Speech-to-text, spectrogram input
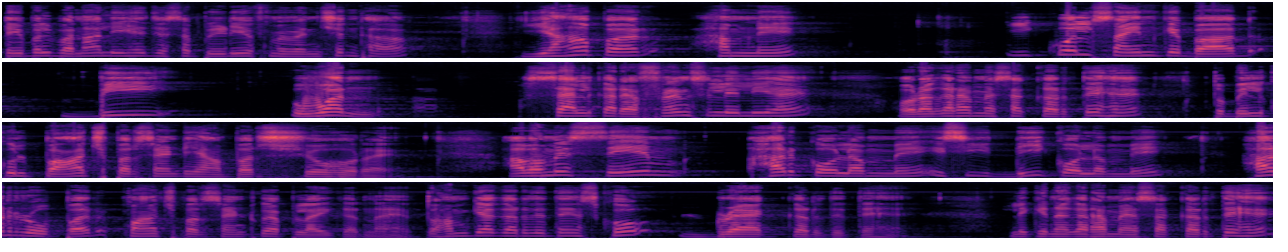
टेबल बना ली है, जैसा पीडीएफ में मेंशन था। यहाँ पर हमने इक्वल साइन के बाद बी वन सेल का रेफरेंस ले लिया है। और अगर हम ऐसा करते हैं तो बिल्कुल पाँच परसेंट यहाँ पर शो हो रहा है। अब हमें सेम हर कॉलम में, इसी डी कॉलम में हर रो पर पाँच परसेंट को अप्लाई करना है। तो हम क्या कर देते हैं, इसको ड्रैग कर देते हैं। लेकिन अगर हम ऐसा करते हैं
